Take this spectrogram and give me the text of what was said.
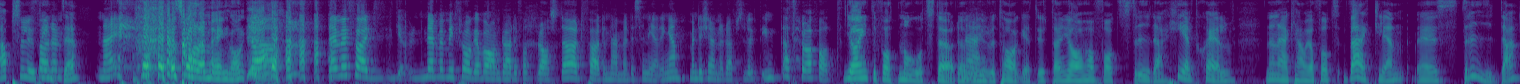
Absolut För den- inte. Nej. Jag svarar med en gång. Ja. nej, men för, nej men min fråga var om du hade fått bra stöd för den här medicineringen. Men det känner du absolut inte att du har fått. Jag har inte fått något stöd Nej. överhuvudtaget utan jag har fått strida helt själv den här kampen. Jag har fått verkligen eh, strida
